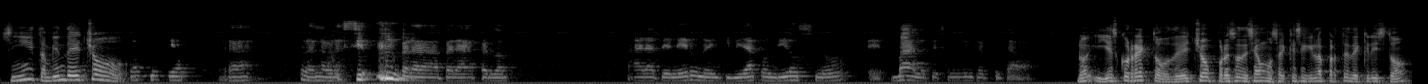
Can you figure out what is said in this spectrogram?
Sí, también de hecho para la oración, para, para, perdón, para tener una intimidad con Dios, ¿no? Eh, va, lo que yo lo interpretaba. No, y es correcto, de hecho, por eso decíamos, hay que seguir la parte de Cristo.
